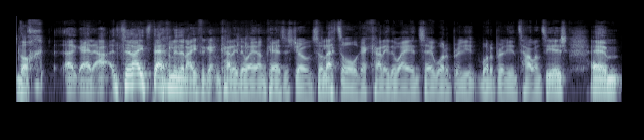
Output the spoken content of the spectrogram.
look." Again, uh, tonight's definitely the night for getting carried away on Curtis Jones. So let's all get carried away and say what a brilliant, what a brilliant talent he is. Um,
